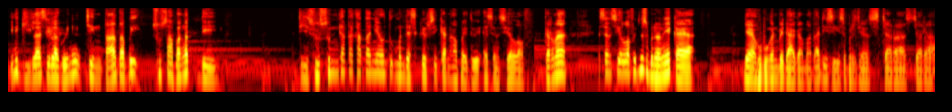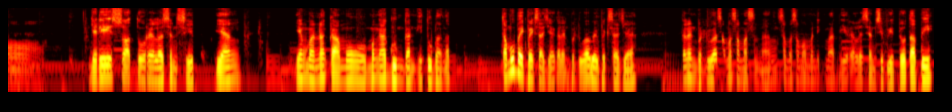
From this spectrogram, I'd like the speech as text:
ini gila sih lagu ini cinta tapi susah banget di disusun kata-katanya untuk mendeskripsikan apa itu essential love. Karena essential love itu sebenarnya kayak ya hubungan beda agama tadi sih sebenarnya secara secara Oh. jadi suatu relationship yang yang mana kamu mengagungkan itu banget. Kamu baik-baik saja, kalian berdua baik-baik saja. Kalian berdua sama-sama senang, sama-sama menikmati relationship itu, tapi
